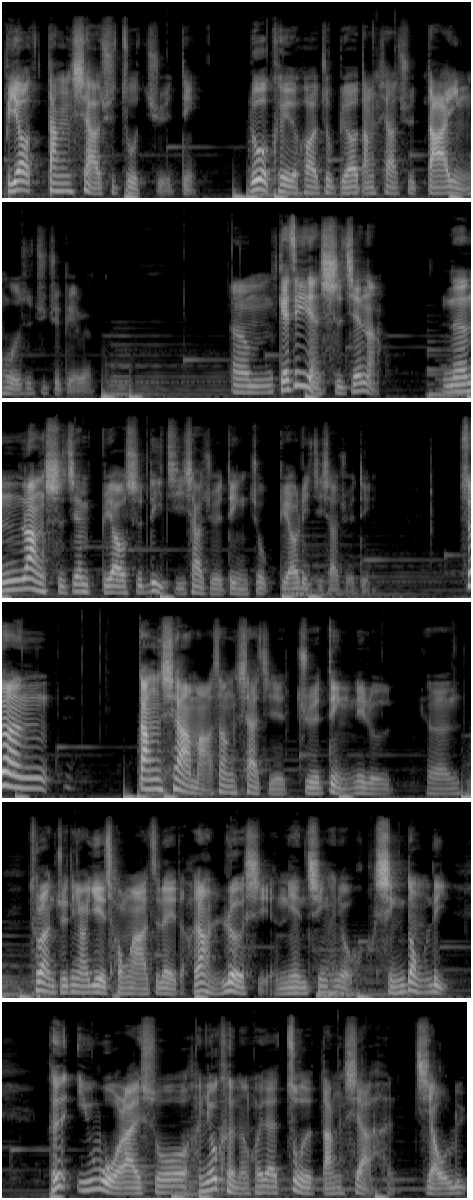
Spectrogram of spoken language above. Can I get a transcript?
不要当下去做决定。如果可以的话，就不要当下去答应或者是拒绝别人。嗯，给自己一点时间呐。能让时间不要是立即下决定，就不要立即下决定。虽然当下马上下决决定，例如可能突然决定要夜冲啊之类的，好像很热血、很年轻、很有行动力。可是以我来说，很有可能会在做的当下很焦虑，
